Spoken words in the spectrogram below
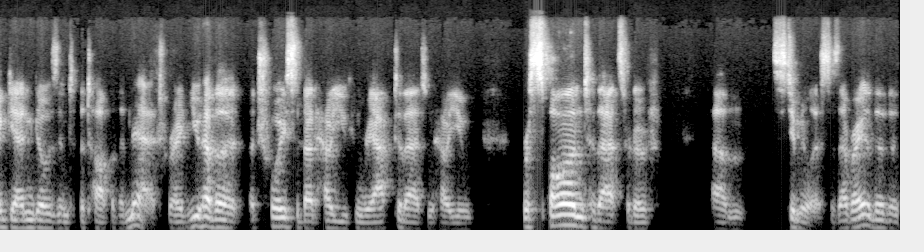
again goes into the top of the net, right? You have a, a choice about how you can react to that and how you respond to that sort of um, stimulus. Is that right? The, the,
